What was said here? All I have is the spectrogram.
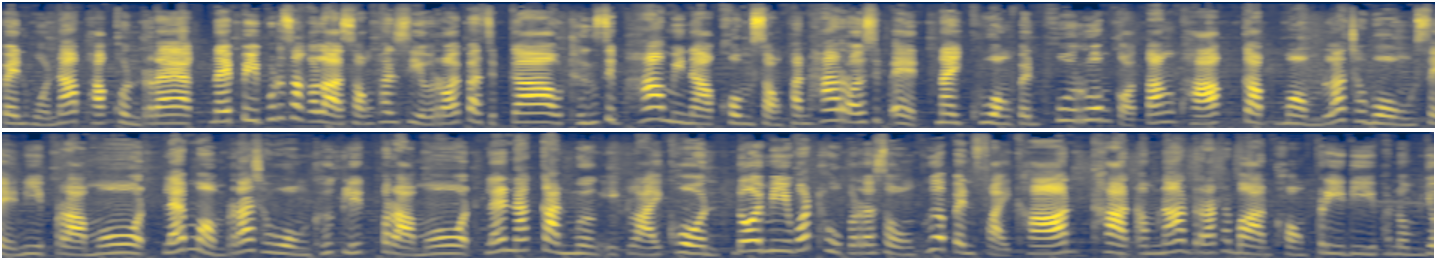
เป็นหัวหน้าพักคนแรก ในปีพุทธศักราช 2489 ถึง 15 มีนาคม 2511 ในควงเป็นผู้ร่วมก่อตั้งพักกับหม่อมราชวงศ์เสนีปราโมทและหม่อมอมราชวงศ์คึกฤทธิ์ปราโมทและนักการเมืองอีกหลายคน โดยมีวัตถุประสงค์เพื่อเป็นฝ่ายค้านขานอำนาจรัฐบาลของปรีดีพนมย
